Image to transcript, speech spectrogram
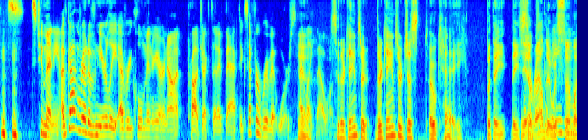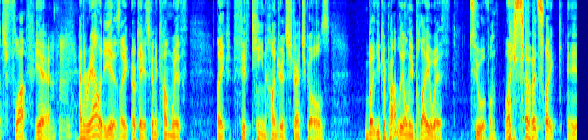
It's, it's too many. I've gotten rid of nearly every cool mini or not project that I've backed, except for Rivet Wars. I like that one. See, their games are their games are just okay, but they they surround it with so much fluff. Yeah, and the reality is like okay, it's going to come with like fifteen hundred stretch goals, but you can probably only play with two of them. Like so, it's like eh,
